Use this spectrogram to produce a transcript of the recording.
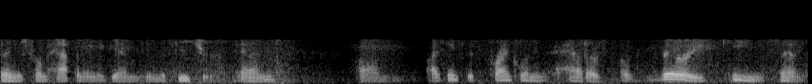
things from happening again in the future. And um, I think that Franklin had a, a very keen sense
